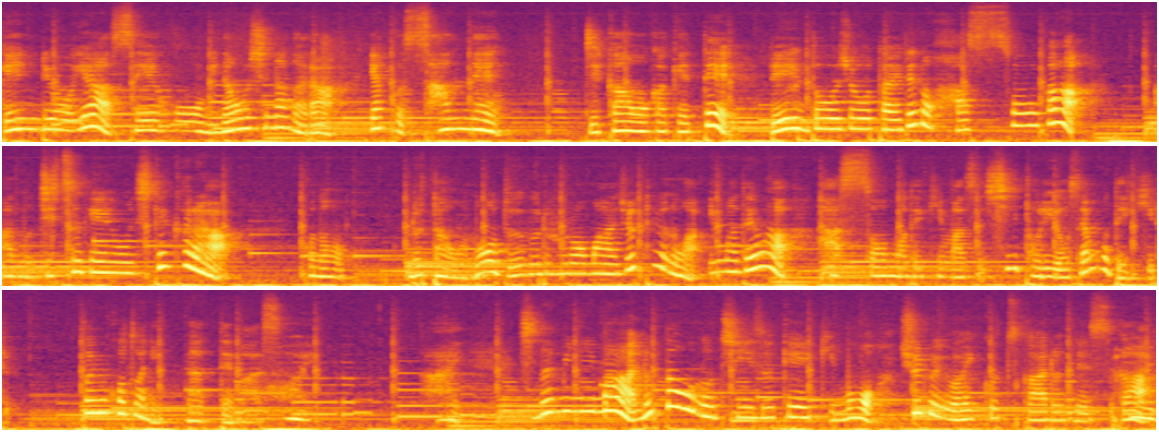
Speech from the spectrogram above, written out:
原料や製法を見直しながら約3年時間をかけて冷凍状態での発送があの実現をしてからこのルタオのドゥーブルフロマージュというのは今では発送もできますし取り寄せもできる。ということになってます。はい、はい、ちなみにまあルタオのチーズケーキも種類はいくつかあるんですが、はい。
